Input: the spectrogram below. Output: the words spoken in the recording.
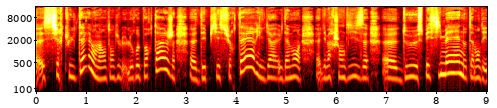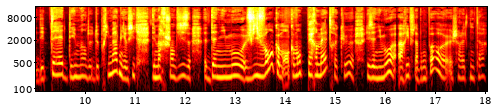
euh, circulent-elles? On a entendu le, reportage euh, des pieds sur terre. Il y a évidemment des marchandises de spécimens, notamment des, des, têtes, des mains de, de, primates, mais il y a aussi des marchandises d'animaux vivants. Comment comment permettre que les animaux arrivent à bon port, Charlotte Nita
